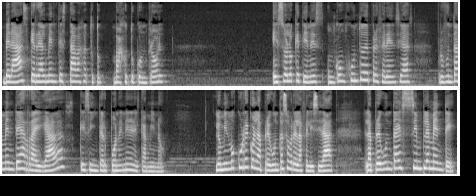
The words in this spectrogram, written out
verás que realmente está bajo tu, bajo tu control. Es solo que tienes un conjunto de preferencias profundamente arraigadas que se interponen en el camino. Lo mismo ocurre con la pregunta sobre la felicidad. La pregunta es simplemente,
